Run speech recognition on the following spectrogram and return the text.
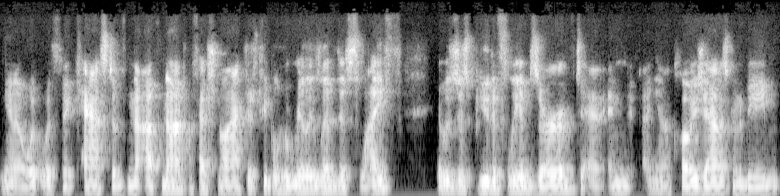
you know, with, with the cast of, of non-professional actors, people who really live this life. It was just beautifully observed. And, and you know, Chloe Zhao is going to be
